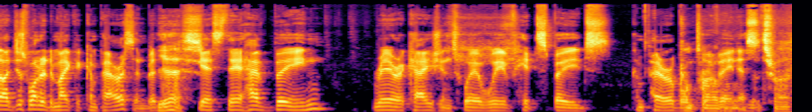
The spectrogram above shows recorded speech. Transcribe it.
I just wanted to make a comparison, but yes, yes, there have been rare occasions where we've hit speeds comparable, comparable to Venus. That's right.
